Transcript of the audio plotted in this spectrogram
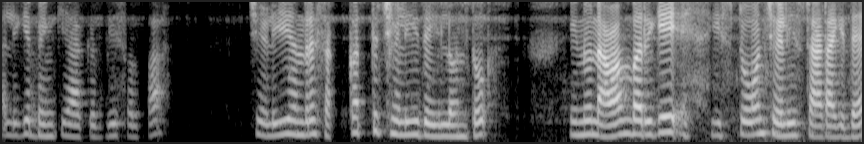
ಅಲ್ಲಿಗೆ ಬೆಂಕಿ ಹಾಕಿದ್ವಿ ಸ್ವಲ್ಪ. ಚಳಿ ಅಂದರೆ ಸಖತ್ತು ಚಳಿ ಇದೆ ಇಲ್ಲಂತೂ. ಇನ್ನು ನವಂಬರಿಗೆ ಇಷ್ಟೊಂದು ಚಳಿ ಸ್ಟಾರ್ಟ್ ಆಗಿದೆ.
